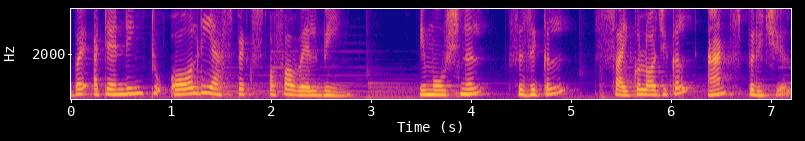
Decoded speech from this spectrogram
by attending to all the aspects of our well being emotional, physical, psychological, and spiritual.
